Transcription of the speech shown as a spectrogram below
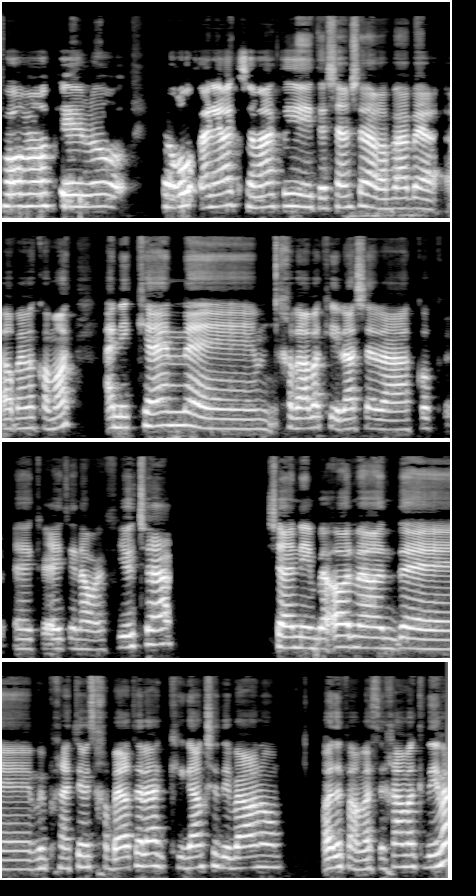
פומו כאילו טירוף, אני רק שמעתי את השם של הרבה בהרבה מקומות, אני כן אה, חברה בקהילה של ה-Creating Our Future, שאני מאוד מאוד אה, מבחינתי מתחברת אליה, כי גם כשדיברנו עוד פעם, בשיחה המקדימה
